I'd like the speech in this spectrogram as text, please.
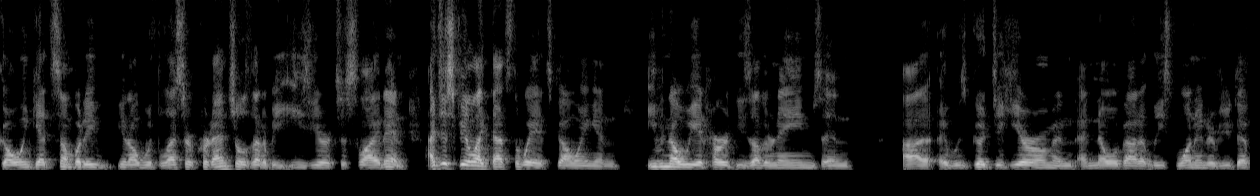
go and get somebody you know with lesser credentials that'll be easier to slide in i just feel like that's the way it's going and even though we had heard these other names and uh, it was good to hear them and, and know about at least one interview def-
